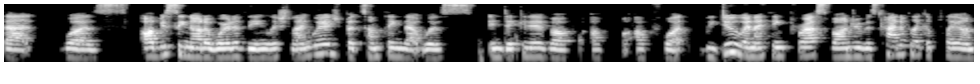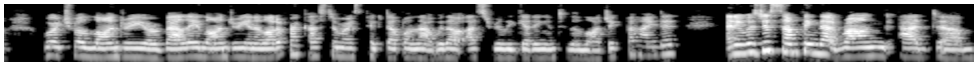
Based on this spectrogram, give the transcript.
that was obviously not a word of the English language, but something that was indicative of, of, of what we do. And I think for us, Wandry was kind of like a play on virtual laundry or valet laundry. And a lot of our customers picked up on that without us really getting into the logic behind it. And it was just something that Rung had um,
